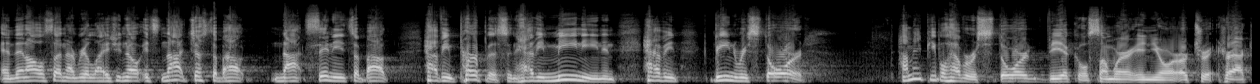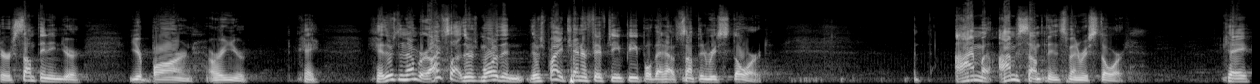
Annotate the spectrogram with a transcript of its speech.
And then all of a sudden I realized, you know, it's not just about not sinning, it's about having purpose and having meaning and having being restored. How many people have a restored vehicle somewhere in your or tra- tractor, or something in your your barn or in your okay? Okay, there's a number. I saw there's more than there's probably 10 or 15 people that have something restored. I'm I'm something that's been restored. Okay?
